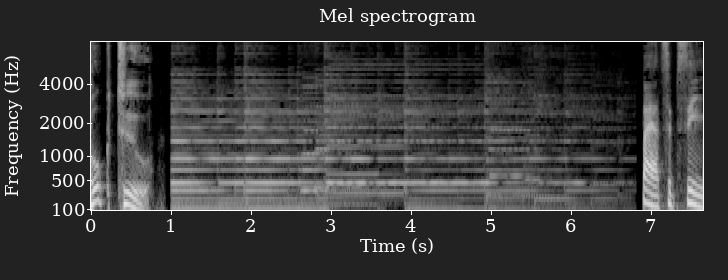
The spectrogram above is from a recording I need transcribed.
บุ๊กทูแปดสิบสี่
